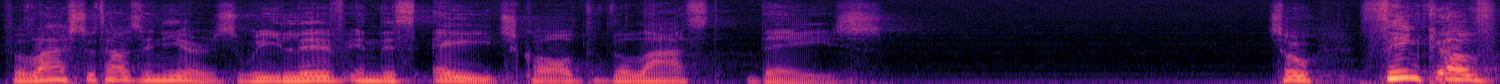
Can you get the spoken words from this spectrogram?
For the last 2,000 years, we live in this age called the last days. So think of,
